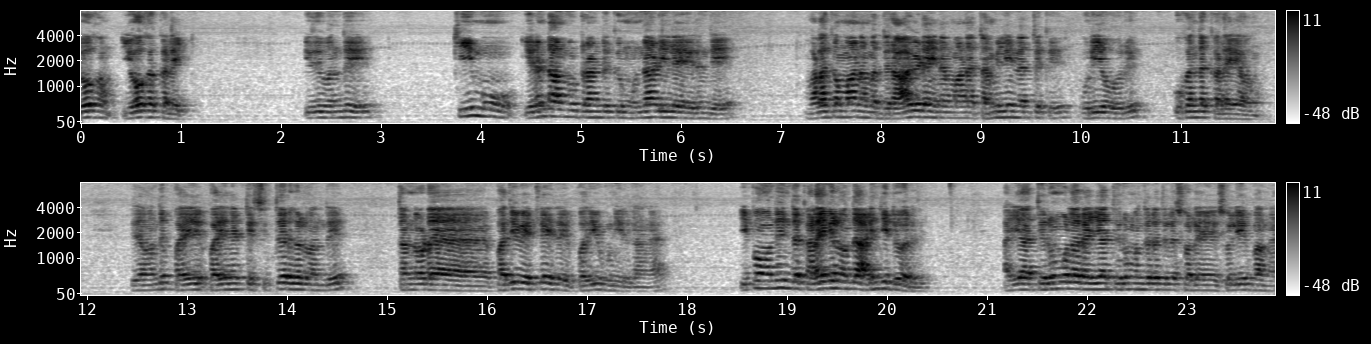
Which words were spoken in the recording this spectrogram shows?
யோகம் யோகக்கலை. இது வந்து கிமு இரண்டாம் நூற்றாண்டுக்கு முன்னாடியில் இருந்தே வழக்கமாக நம்ம திராவிட இனமான தமிழ் இனத்துக்கு உரிய ஒரு உகந்த கலையாகும். இதை வந்து பதி பதினெட்டு சித்தர்கள் வந்து தன்னோட பதிவேட்டில் இது பதிவு பண்ணியிருக்காங்க. இப்போ வந்து இந்த கலைகள் வந்து அழிஞ்சிட்டு வருது. ஐயா திருமூலர் ஐயா திருமந்திரத்தில் சொல்ல சொல்லியிருப்பாங்க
